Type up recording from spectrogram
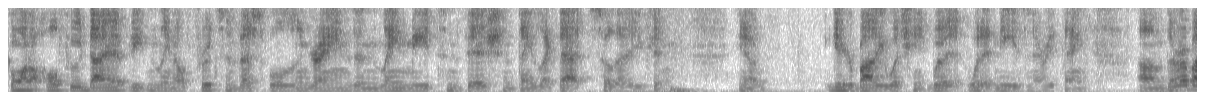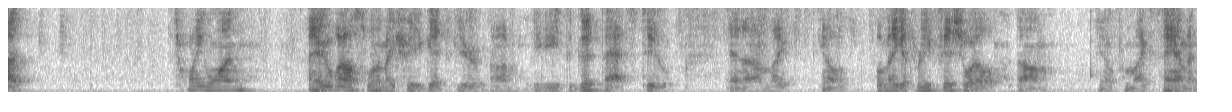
go on a whole food diet, eating you know fruits and vegetables and grains and lean meats and fish and things like that, so that you can, you know, give your body what you what it, what it needs and everything. Um, there are about twenty one. And you also want to make sure you get your um, you eat the good fats too, and um, like you know omega three fish oil, um, you know from like salmon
